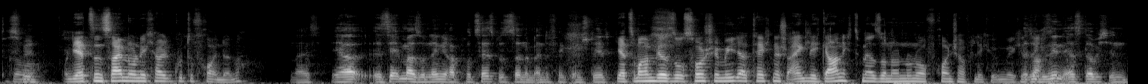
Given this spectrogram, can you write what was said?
Das So. Und jetzt sind Simon und ich halt gute Freunde. Ne? Nice. Ja, ist ja immer so ein längerer Prozess, bis es dann im Endeffekt entsteht. Jetzt machen wir so Social Media technisch eigentlich gar nichts mehr, sondern nur noch freundschaftlich Ich irgendwelche hatte Sachen. gesehen, er ist, glaube ich, in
